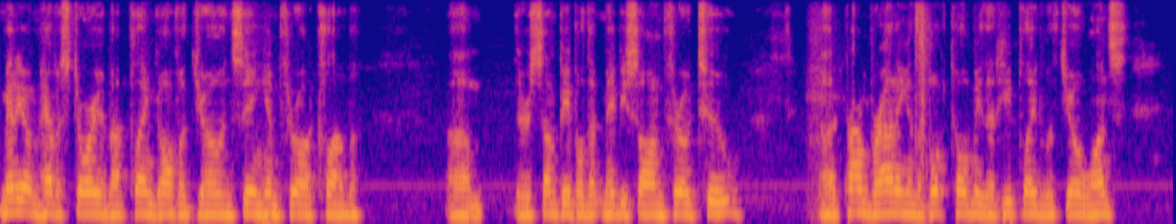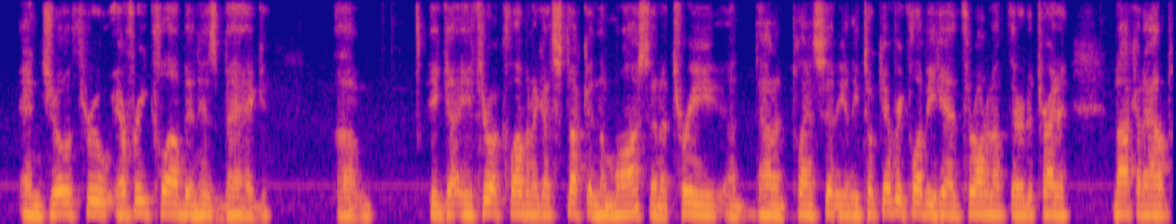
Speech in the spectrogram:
many of them have a story about playing golf with Joe and seeing him throw a club. Um, there's some people that maybe saw him throw two. Uh, Tom Browning in the book told me that he played with Joe once and Joe threw every club in his bag. Um, he got he threw a club and it got stuck in the moss in a tree uh, down in Plant City, and he took every club he had, thrown it up there to try to knock it out.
